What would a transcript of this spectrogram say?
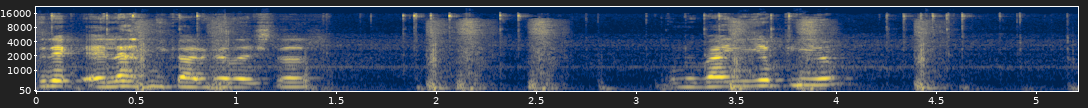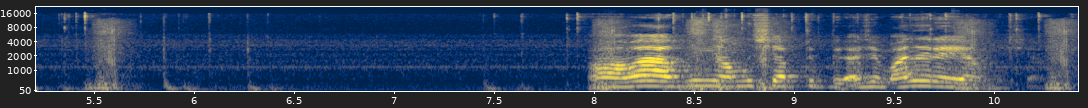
direkt elendik arkadaşlar. Bunu ben yapayım. Aa bayağı bunu yanlış yaptık bir. Acaba nereye yanlış yaptık?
